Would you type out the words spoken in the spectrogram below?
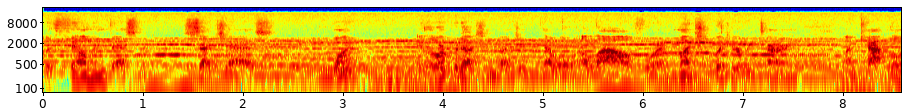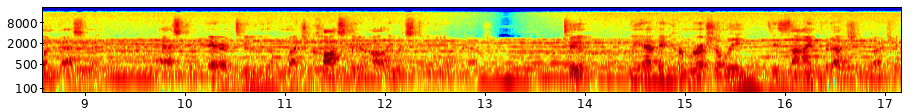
with film investment, such as 1. A lower production budget that will allow for a much quicker return on capital investment as compared to the much costlier Hollywood studio production. 2. We have a commercially designed production budget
